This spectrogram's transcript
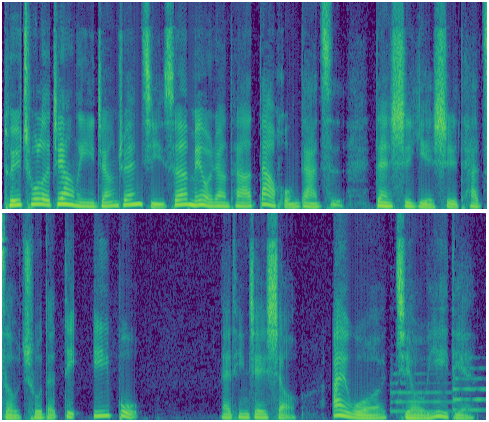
推出了这样的一张专辑，虽然没有让他大红大紫，但是也是他走出的第一步。来听这首。爱我久一点。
